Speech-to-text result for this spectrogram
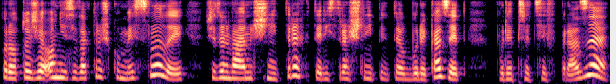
Protože oni si tak trošku mysleli, že ten vánoční trh, který strašný pytel bude kazit, bude přeci v Praze.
